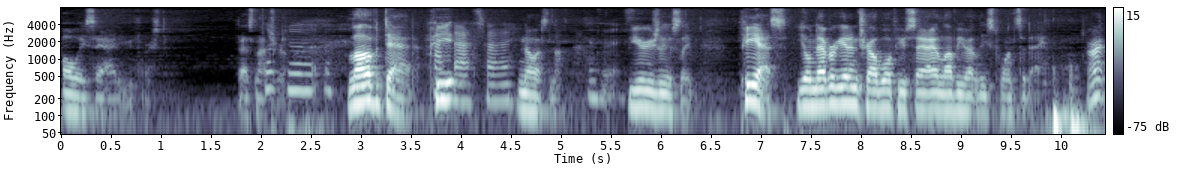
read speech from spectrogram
always say hi to you first. That's not true. a Love, Dad. P. half-assed high. No, it's not. Yes, it is. You're usually asleep. P.S. You'll never get in trouble if you say I love you at least once a day. All right.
